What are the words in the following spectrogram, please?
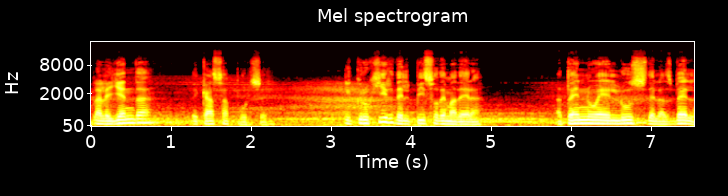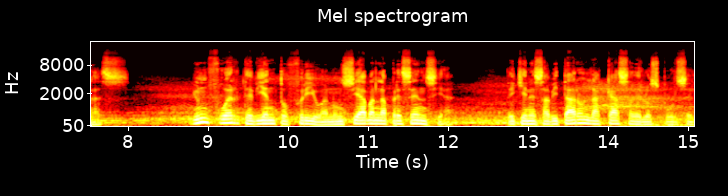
La leyenda de Casa Purcell. El crujir del piso de madera, la tenue luz de las velas y un fuerte viento frío anunciaban la presencia de quienes habitaron la casa de los Purcell,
